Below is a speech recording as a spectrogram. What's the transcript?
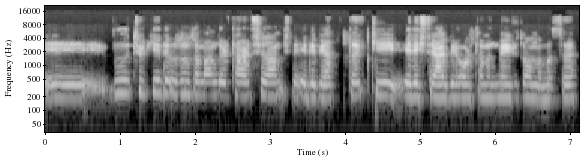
e, bu Türkiye'de uzun zamandır tartışılan işte edebiyattaki eleştirel bir ortamın mevcut olmaması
